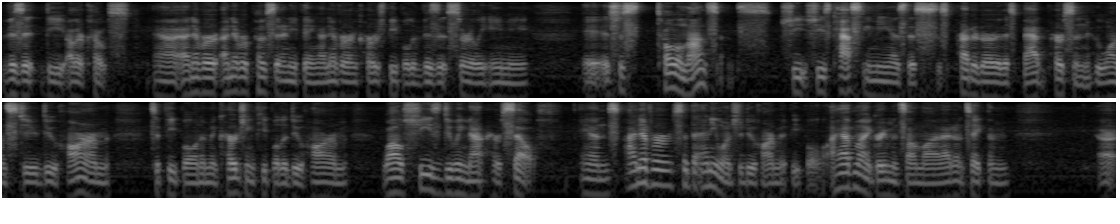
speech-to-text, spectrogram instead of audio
visit the other coast? Uh, I never I never posted anything. I never encouraged people to visit Surly Amy. It's just total nonsense. She she's casting me as this, this predator, this bad person who wants to do harm to people, and I'm encouraging people to do harm while she's doing that herself. And I never said that anyone should do harm to people. I have my agreements online. I don't take them. Uh,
